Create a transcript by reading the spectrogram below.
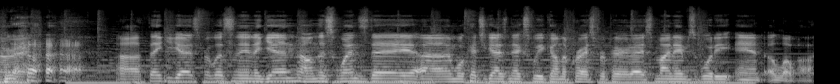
All right. uh, thank you guys for listening again on this Wednesday, uh, and we'll catch you guys next week on the Price for Paradise. My name's Woody, and aloha.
